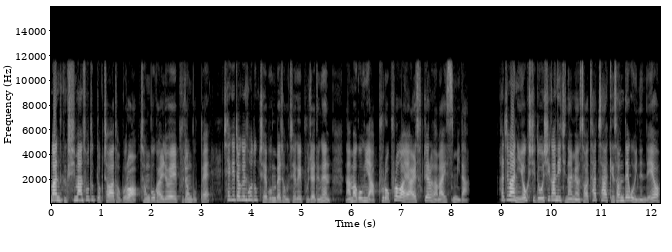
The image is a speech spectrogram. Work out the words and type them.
간 극심한 소득 격차와 더불어 정부 관료의 부정부패, 체계적인 소득 재분배 정책의 부재 등은 남아공이 앞으로 풀어가야 할 숙제로 남아 있습니다. 하지만 이 역시도 시간이 지나면서 차차 개선되고 있는데요.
